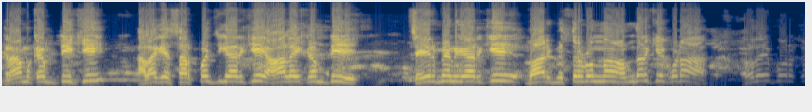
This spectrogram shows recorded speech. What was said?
గ్రామ కమిటీకి అలాగే సర్పంచ్ గారికి ఆలయ కమిటీ చైర్మన్ గారికి వారి మిత్ర బృందం అందరికీ కూడా హృదయపూర్వక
